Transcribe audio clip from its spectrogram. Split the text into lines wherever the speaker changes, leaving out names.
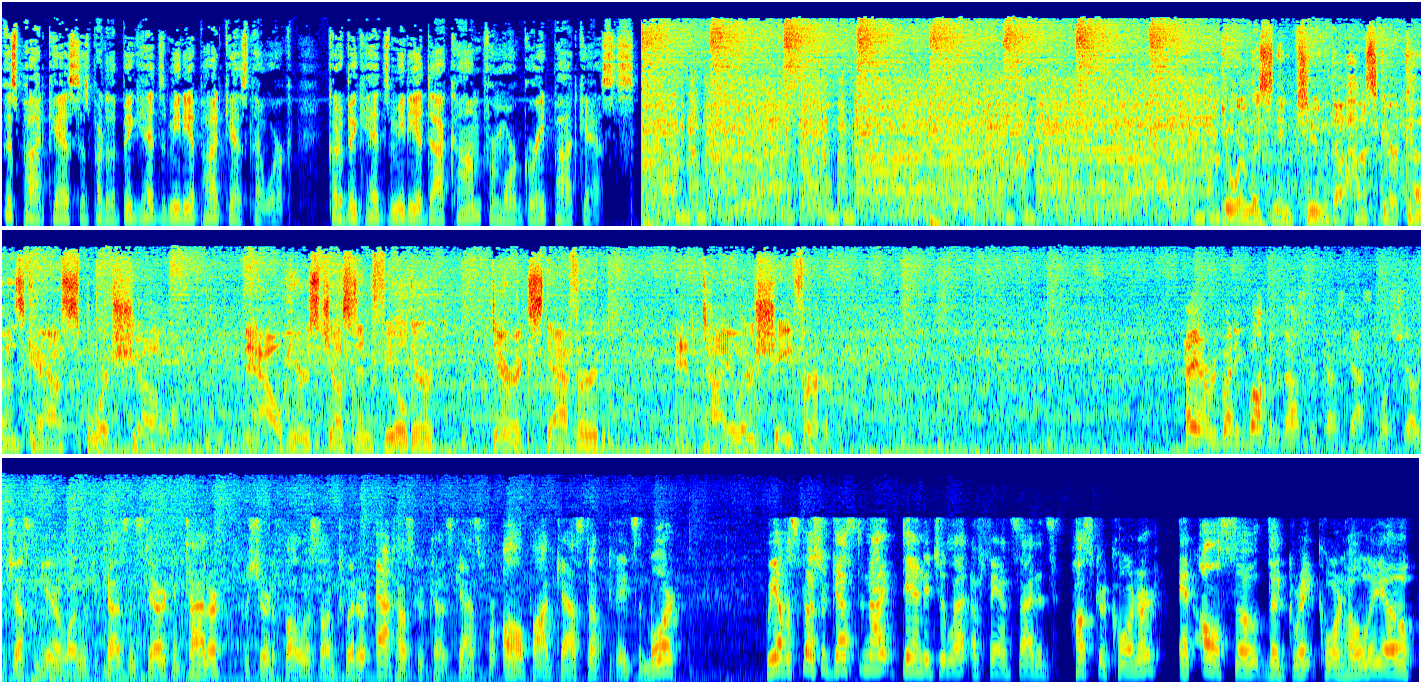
This podcast is part of the Big Heads Media Podcast Network. Go to bigheadsmedia.com for more great podcasts.
You're listening to the Husker Cuzcast Sports Show. Now, here's Justin Fielder, Derek Stafford, and Tyler Schaefer.
Hey everybody, welcome to the Husker Cuzcast Sports Show. Justin here along with your cousins Derek and Tyler. Be sure to follow us on Twitter at Husker Cuzcast for all podcast updates and more. We have a special guest tonight, Danny Jaillet of Fansided's Husker Corner, and also the great Cornholio.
